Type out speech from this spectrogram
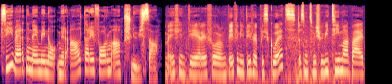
Sie werden nämlich noch mit der alten Reform abschliessen. Ich finde die Reform definitiv etwas Gutes, dass man zum Beispiel wie Teamarbeit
